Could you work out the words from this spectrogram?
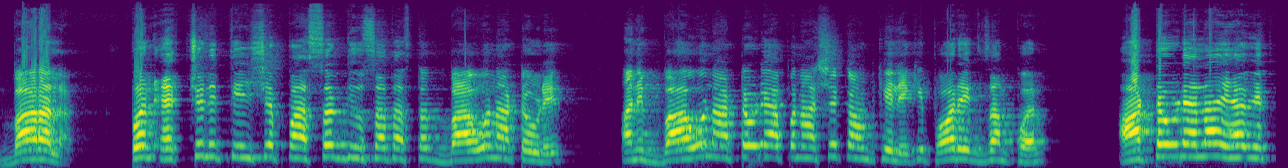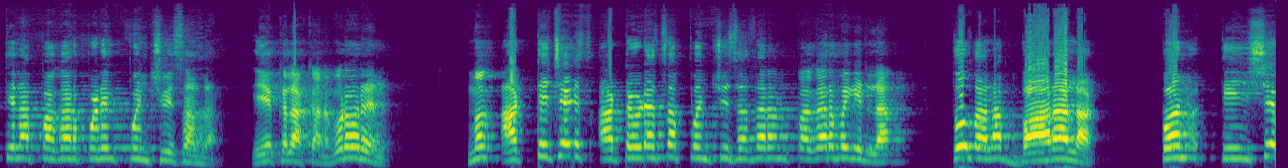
बारा लाख. पण ऍक्च्युली तीनशे पासष्ट दिवसात असतात बावन्न आठवडे. आणि बावन्न आठवडे आपण असे काउंट केले की फॉर एक्झाम्पल आठवड्याला ह्या व्यक्तीला पगार पडेल पंचवीस हजार एक लाखानं बरोबर आहे ना? मग अठ्ठेचाळीस आठवड्याचा पंचवीस हजार पगार बघितला तो झाला बारा लाख. पण तीनशे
